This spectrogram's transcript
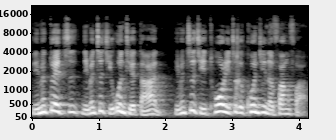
你们对自你们自己问题的答案，你们自己脱离这个困境的方法。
